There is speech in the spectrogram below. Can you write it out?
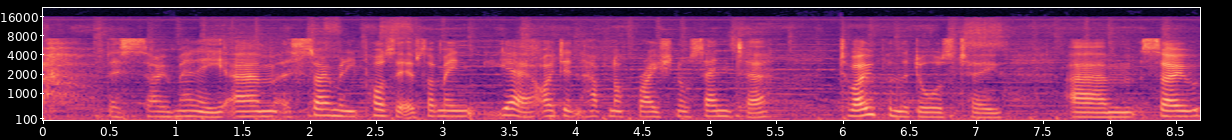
There's so many, um, so many positives. I mean, yeah, I didn't have an operational centre to open the doors to, um, so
